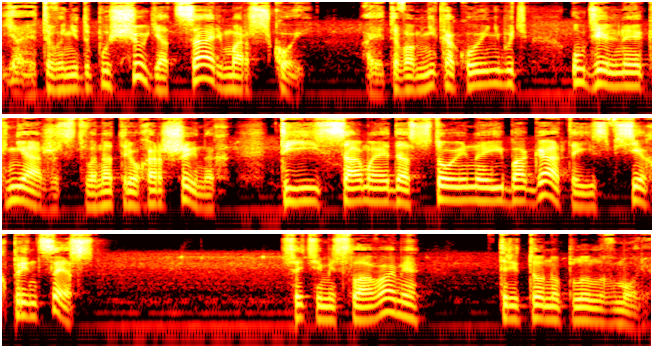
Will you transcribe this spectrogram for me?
Я этого не допущу, я царь морской. А это вам не какое-нибудь удельное княжество на трех аршинах. Ты самая достойная и богатая из всех принцесс». С этими словами Тритон уплыл в море.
